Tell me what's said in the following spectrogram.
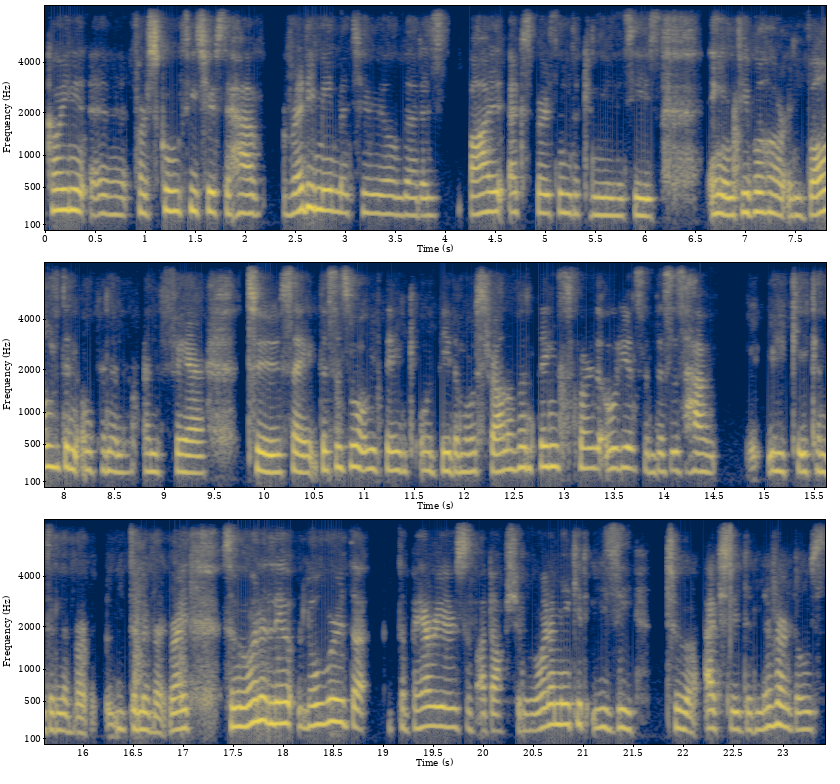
going uh, for school teachers to have ready-made material that is by experts in the communities and people who are involved in open and, and fair to say this is what we think would be the most relevant things for the audience and this is how you, can deliver deliver it right? So we want to lower the the barriers of adoption. We want to make it easy to actually deliver those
